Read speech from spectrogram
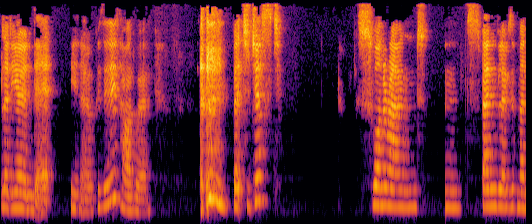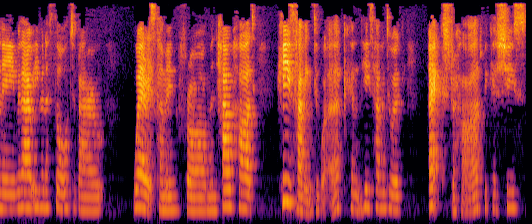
bloody earned it, you know, because it is hard work. but to just swan around and spend loads of money without even a thought about where it's coming from and how hard he's having to work and he's having to work extra hard because she's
